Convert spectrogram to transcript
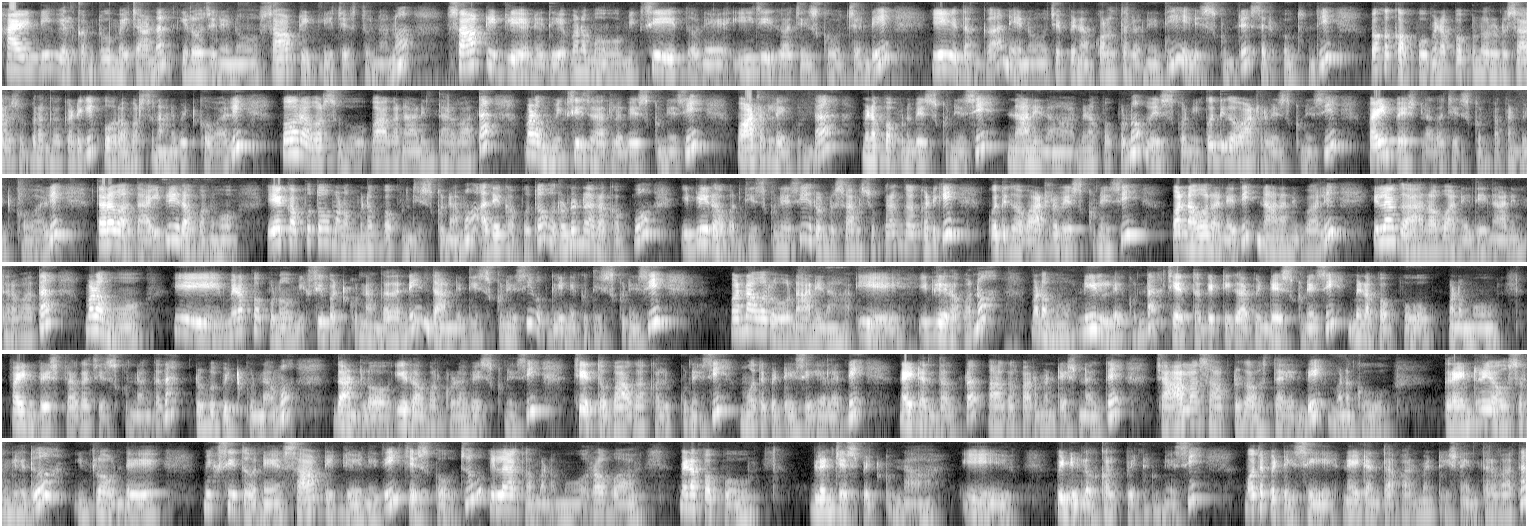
Hi అండి welcome to my channel. ఈరోజు నేను సాఫ్ట్ ఇడ్లీ చేస్తున్నాను. సాఫ్ట్ ఇడ్లీ అనేది మనము మిక్సీతోనే ఈజీగా చేసుకోవచ్చండి. ఈ విధంగా నేను చెప్పిన కొలతలు అనేది వేసుకుంటే సరిపోతుంది. ఒక కప్పు మినపప్పును రెండుసార్లు శుభ్రంగా కడిగి ఫోర్ అవర్స్ నానబెట్టుకోవాలి. ఫోర్ అవర్స్ బాగా నానిన తర్వాత మనం మిక్సీ జార్లో వేసుకునేసి వాటర్ లేకుండా మినపప్పును వేసుకునేసి నానిన మినపప్పును వేసుకొని కొద్దిగా వాటర్ వేసుకునేసి ఫైన్ పేస్ట్ లాగా చేసుకొని పక్కన పెట్టుకోవాలి. తర్వాత ఇడ్లీ రవ్వను ఏ కప్పుతో మనం మినపప్పును తీసుకున్నామో అదే కప్పుతో రెండున్నర కప్పు ఇడ్లీ రవ్వను తీసుకునేసి రెండుసార్లు శుభ్రంగా కడిగి కొద్దిగా వాటర్ వేసుకునేసి వన్ అవర్ అనేది నాననివ్వాలి. ఇలాగా రవ్వ అనేది నానిన తర్వాత మనము ఈ మినపప్పును మిక్సీ పట్టుకున్నాం కదండి దాన్ని తీసుకునేసి ఒక గిన్నెకు తీసుకునేసి వన్ అవరు నానిన ఈ ఇడ్లీ రవ్వను మనము నీళ్ళు లేకుండా చేత్తో గట్టిగా పిండేసుకునేసి మినపప్పు మనము ఫైన్ పేస్ట్ లాగా చేసుకున్నాం కదా రుబ్బు పెట్టుకున్నాము. దాంట్లో ఈ రవ్వను కూడా వేసుకునేసి చేత్తో బాగా కలుపుకునేసి మూత పెట్టేసేయాలండి. నైట్ అంతా కూడా బాగా ఫర్మెంటేషన్ అయితే చాలా సాఫ్ట్గా వస్తాయండి. మనకు గ్రైండరే అవసరం లేదు. ఇంట్లో ఉండే మిక్సీతోనే సాఫ్ట్ ఇడ్లీ అనేది చేసుకోవచ్చు. ఇలాగ మనము రవ్వ మినపప్పు బ్లెండ్ చేసి పెట్టుకున్న ఈ పిండిలో కలిపి పెట్టుకునేసి మూత పెట్టేసి నైట్ అంతా ఫర్మెంటేషన్ అయిన తర్వాత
